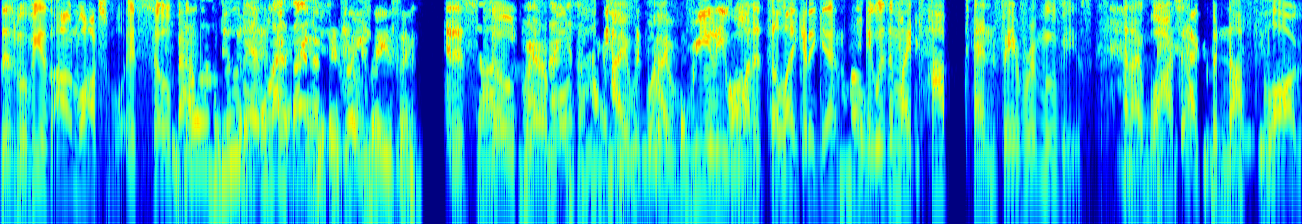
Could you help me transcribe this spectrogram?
This movie is unwatchable. It's so bad. don't do that. Black Knight is it's great. amazing. It is Dog, so terrible. is I. I really wanted to like it again. It was in my top ten favorite movies, and I watched it. I could not slog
